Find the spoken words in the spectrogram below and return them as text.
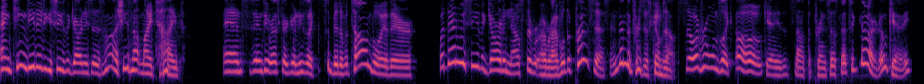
And King Dedede sees the guard and he says, Oh, she's not my type. And same thing with Escargoon, he's like, It's a bit of a tomboy there. But then we see the guard announce the arrival of the princess, and then the princess comes out. So everyone's like, oh, okay, that's not the princess, that's a guard, okay.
